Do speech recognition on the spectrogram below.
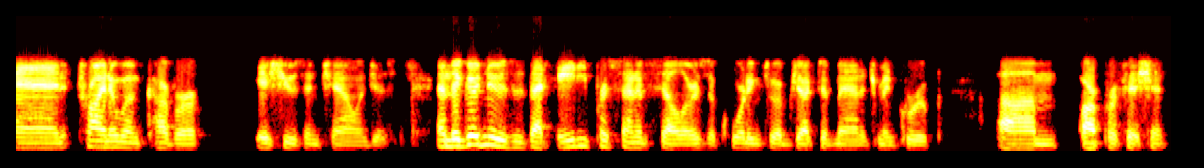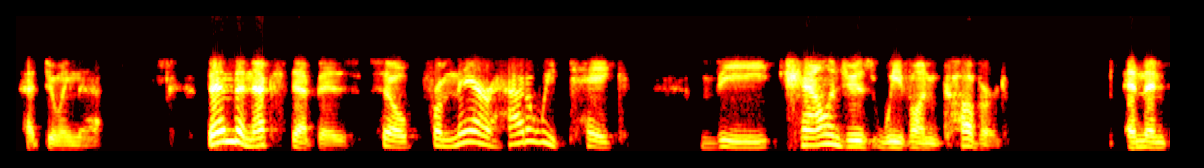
and trying to uncover issues and challenges. And the good news is that 80% of sellers, according to Objective Management Group, um, are proficient at doing that. Then the next step is so from there, how do we take the challenges we've uncovered and then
